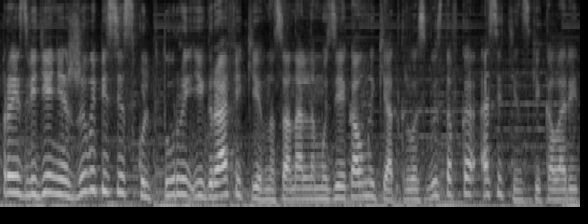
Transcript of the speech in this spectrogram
Произведения живописи, скульптуры и графики. В Национальном музее Калмыкии открылась выставка «Осетинский колорит».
